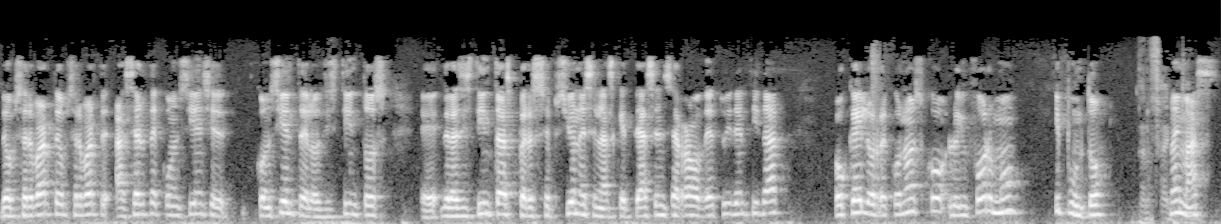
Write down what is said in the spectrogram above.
de observarte, observarte, hacerte consciente de los distintos, eh, de las distintas percepciones en las que te has encerrado de tu identidad. Ok, lo reconozco, lo informo y punto. Perfecto. No hay más.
